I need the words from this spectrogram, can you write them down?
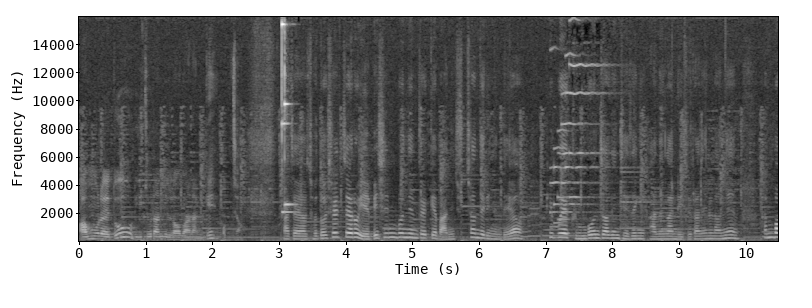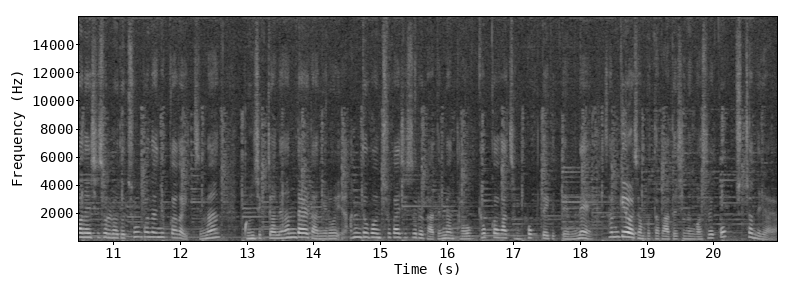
아무래도 리쥬란 힐러만한 게 없죠. 맞아요. 저도 실제로 예비 신부님들께 많이 추천드리는데요. 피부의 근본적인 재생이 가능한 리쥬란 힐러는 한 번의 시술로도 충분한 효과가 있지만 본식 전에 한 달 단위로 한두 번 추가 시술을 받으면 더욱 효과가 증폭되기 때문에 3개월 전부터 받으시는 것을 꼭 추천드려요.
